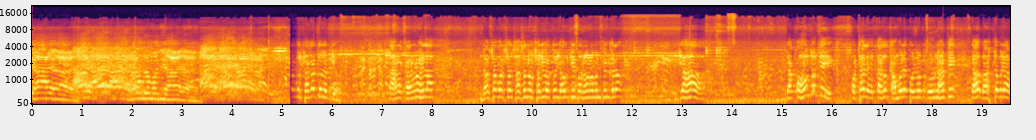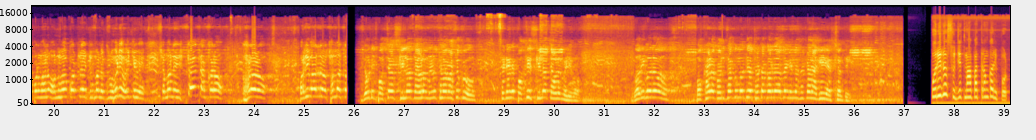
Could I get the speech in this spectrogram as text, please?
ନରେନ୍ଦ୍ର ମୋଦୀ ସ୍ୱାଗତ ଯୋଗ୍ୟ ତାହାର କାରଣ ହେଲା ଦଶ ବର୍ଷ ଶାସନ ସରିବାକୁ ଯାଉଛି ପ୍ରଧାନମନ୍ତ୍ରୀଙ୍କର ଯାହା ଯାହା କହୁଛନ୍ତି କଥାରେ ତାକୁ କାମରେ ପରିଣତ କରୁନାହାନ୍ତି। ତାହା ବାସ୍ତବରେ ଆପଣମାନେ ଅନୁଭବ କରୁଥିବେ ଯେଉଁମାନେ ଗୃହିଣୀ ହୋଇଥିବେ ସେମାନେ ନିଶ୍ଚୟ ତାଙ୍କର ଘରର ପରିବାରର ସମସ୍ତ ଯୋଉଠି ପଚାଶ କିଲୋ ଚାଉଳ ମିଳୁଥିଲା ମାସକୁ ସେଠି ଏବେ ପଚିଶ କିଲୋ ଚାଉଳ ମିଳିବ। ଗରିବର ପଖାଳ କଂସାକୁ ମଧ୍ୟ ଛୋଟ କରିଦେବା ପାଇଁ କେନ୍ଦ୍ର ସରକାର ଆଗେଇ ଆସିଛନ୍ତି। ପୁରୀରୁ ସୁଜିତ ମହାପାତ୍ରଙ୍କ ରିପୋର୍ଟ।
